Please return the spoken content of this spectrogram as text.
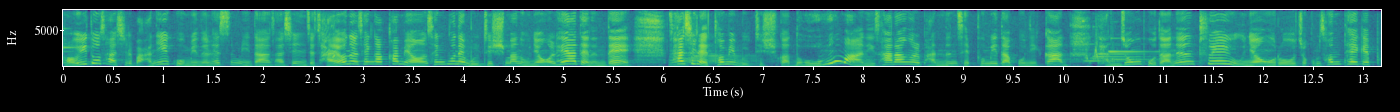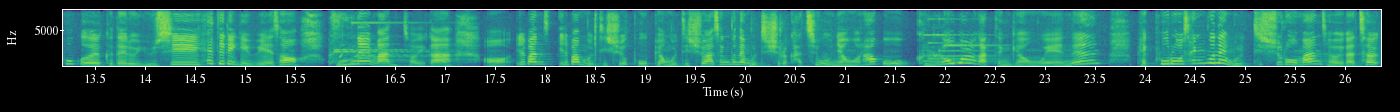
저희도 사실 많이 고민을 했습니다. 사실 이제 자연을 생각하면 생분해 물티슈만 운영을 해야 되는데 사실 애터미 물티슈가 너무 많이 사랑을 받는 제품이다 보니까 단종보다는 투웨이 운영으로 조금 선택의 폭을 그대로 유지해드리기 위해 서 국내만 저희가 어, 일반 일반 물티슈, 보호형 물티슈와 생분해 물티슈를 같이 운영을 하고 글로벌 같은 경우에는 100% 생분해 물티슈로만 저희가 철,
